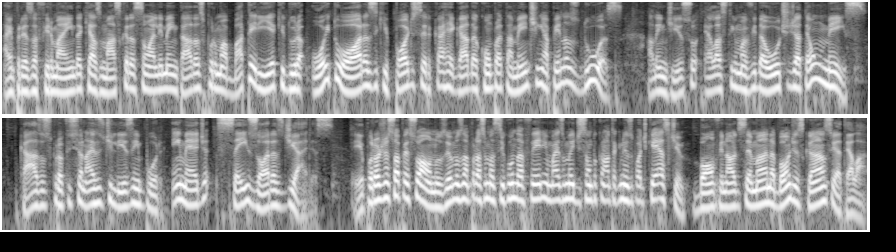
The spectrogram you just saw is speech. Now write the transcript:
A empresa afirma ainda que as máscaras são alimentadas por uma bateria que dura 8 horas e que pode ser carregada completamente em apenas duas. Além disso, elas têm uma vida útil de até um mês, caso os profissionais utilizem por, em média, 6 horas diárias. E por hoje é só, pessoal. Nos vemos na próxima segunda-feira em mais uma edição do Canal News Podcast. Bom final de semana, bom descanso e até lá.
